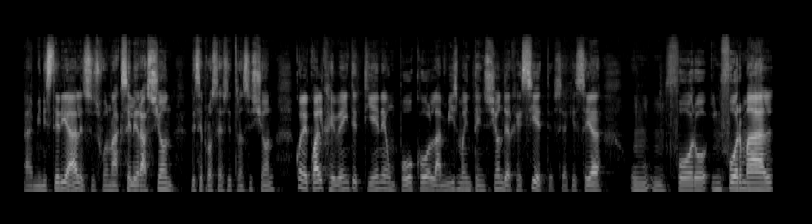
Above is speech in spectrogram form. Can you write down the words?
uh, ministerial. Eso fue una aceleración de ese proceso de transición, con el cual el G20 tiene un poco la misma intención del G7, o sea, que sea un, un foro informal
